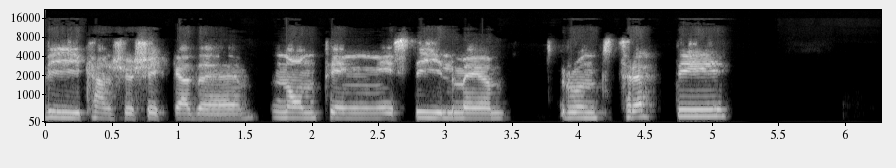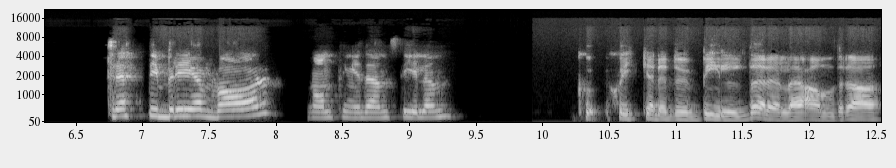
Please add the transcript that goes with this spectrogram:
vi kanske skickade någonting i stil med runt 30, 30 brev var. Någonting i den stilen. Skickade du bilder eller andra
